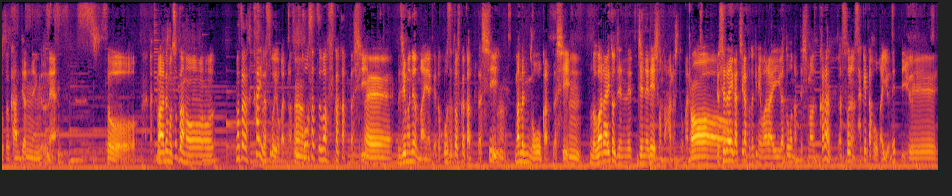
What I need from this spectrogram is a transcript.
うそう感じだったんやけどね、そうまあでもちょっとあのーまた回はすごい良かった、うん。考察は深かったし、え自分でもないんやけど考察は深かったし、うん。学びも多かったし、ーうん。その笑いとジェネジェネレーションの話とかね。世代が違った時に笑いがどうなってしまうからそういうの避けた方がいいよねっていう、え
